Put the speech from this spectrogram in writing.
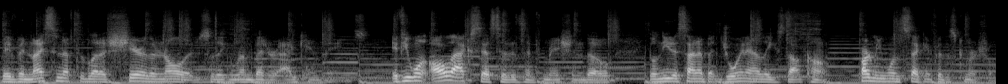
They've been nice enough to let us share their knowledge so they can run better ad campaigns. If you want all access to this information, though, you'll need to sign up at joinadleaks.com. Pardon me one second for this commercial.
